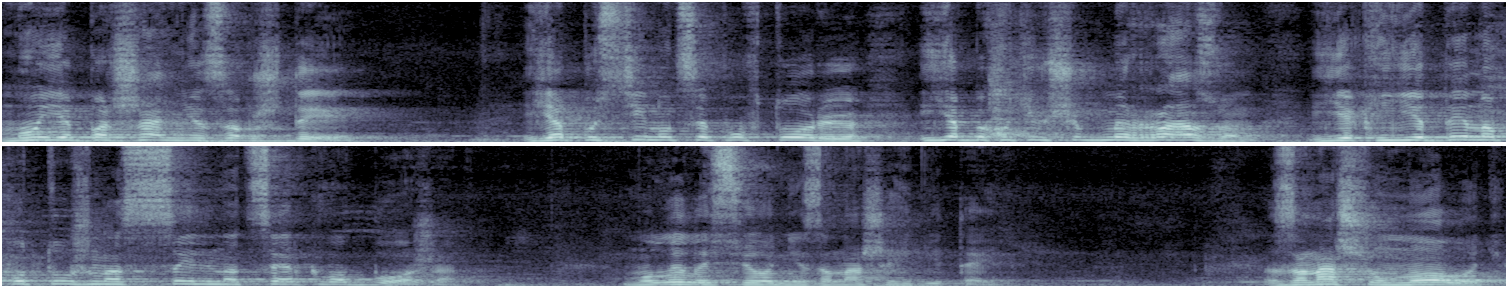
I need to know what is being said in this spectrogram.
моє бажання завжди, я постійно це повторюю, і я би хотів, щоб ми разом, як єдина потужна сильна церква Божа, молились сьогодні за наших дітей, за нашу молодь,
